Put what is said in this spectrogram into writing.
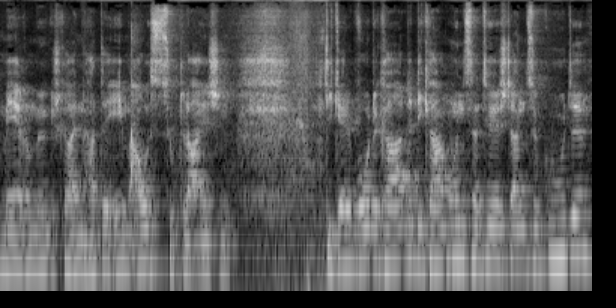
mehrere Möglichkeiten hatte, eben auszugleichen. Die gelb-rote Karte, die kam uns natürlich dann zugute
